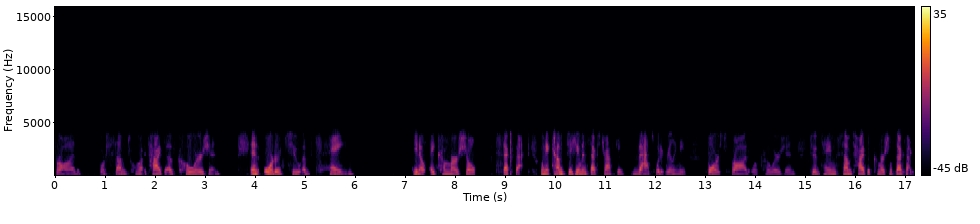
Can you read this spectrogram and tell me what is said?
fraud, or some t- type of coercion in order to obtain, you know, a commercial sex act. When it comes to human sex trafficking, that's what it really means force, fraud, or coercion to obtain some type of commercial sex act.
